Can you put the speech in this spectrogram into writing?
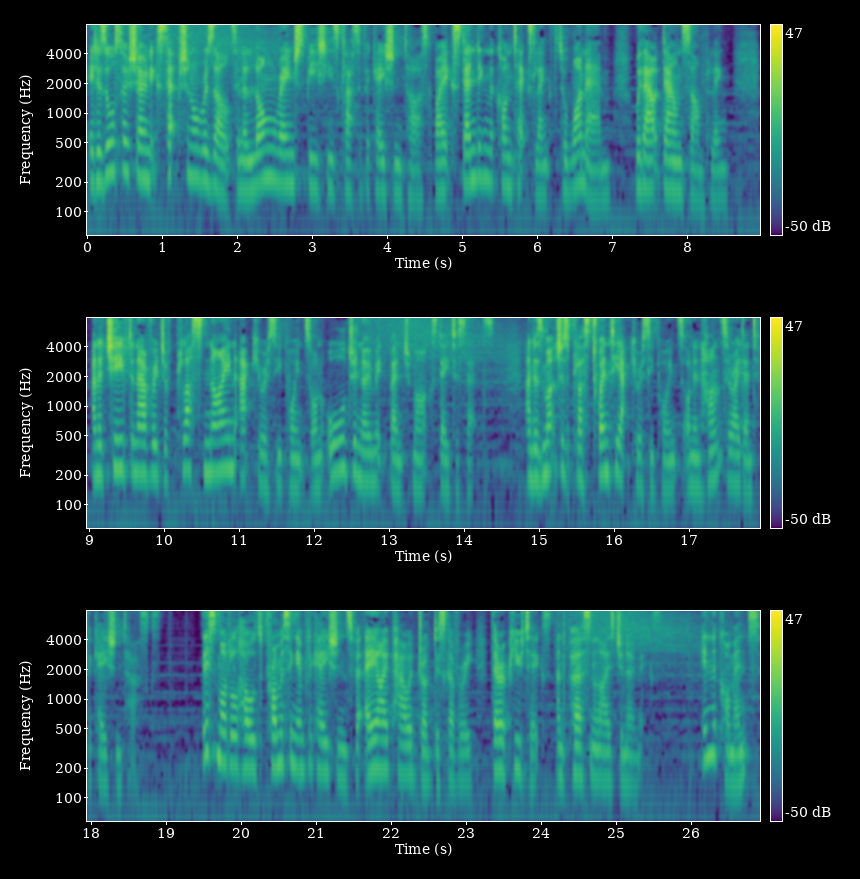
It has also shown exceptional results in a long range species classification task by extending the context length to 1M without downsampling, and achieved an average of plus 9 accuracy points on all genomic benchmarks datasets, and as much as plus 20 accuracy points on enhancer identification tasks. This model holds promising implications for AI powered drug discovery, therapeutics, and personalised genomics. In the comments,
